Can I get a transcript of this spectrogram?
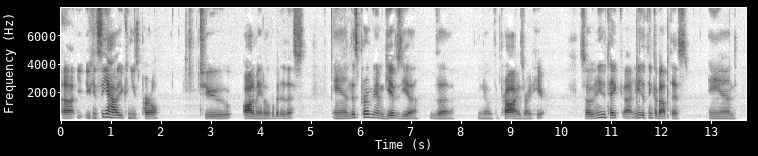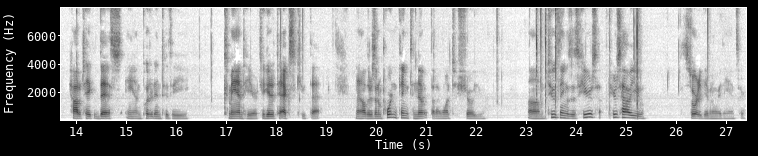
uh, you can see how you can use Perl to automate a little bit of this. And this program gives you the, you know, the prize right here. So you need to take, uh, you need to think about this and how to take this and put it into the command here to get it to execute that. Now there's an important thing to note that I want to show you. Um, two things is here's here's how you sort of giving away the answer.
